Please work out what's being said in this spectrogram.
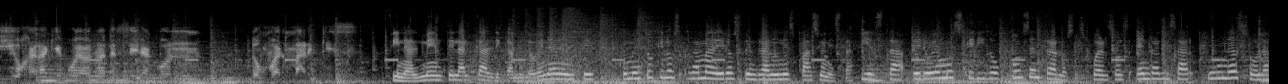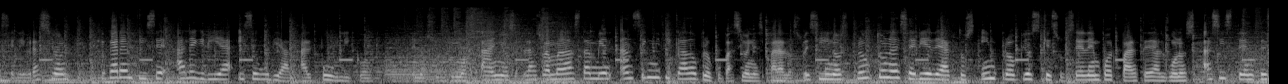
y ojalá que pueda haber una tercera con don Juan Márquez Finalmente, el alcalde Camilo Benavente comentó que los ramaderos tendrán un espacio en esta fiesta, pero hemos querido concentrar los esfuerzos en realizar una sola celebración que garantice alegría y seguridad al público. En los últimos años, las ramadas también han significado preocupaciones para los vecinos, producto de una serie de actos impropios que suceden por parte de algunos asistentes,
